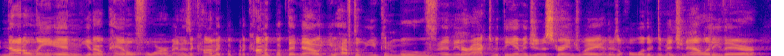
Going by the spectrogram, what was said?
not only in you know panel form and as a comic book, but a comic book that now you have to you can move and interact with the image in a strange way, and there's a whole other dimensionality there.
